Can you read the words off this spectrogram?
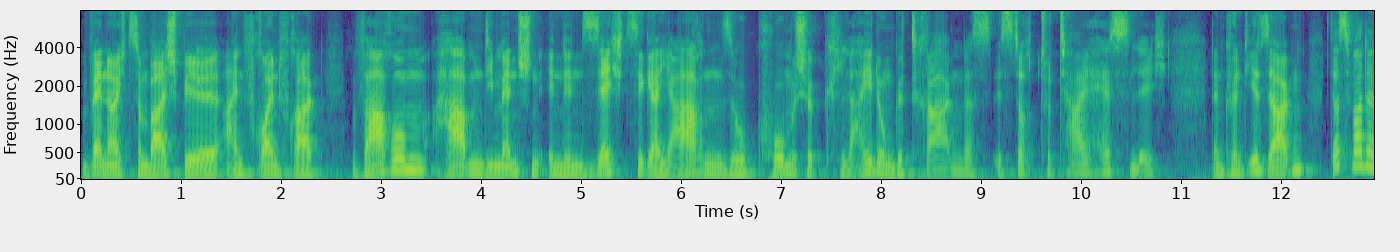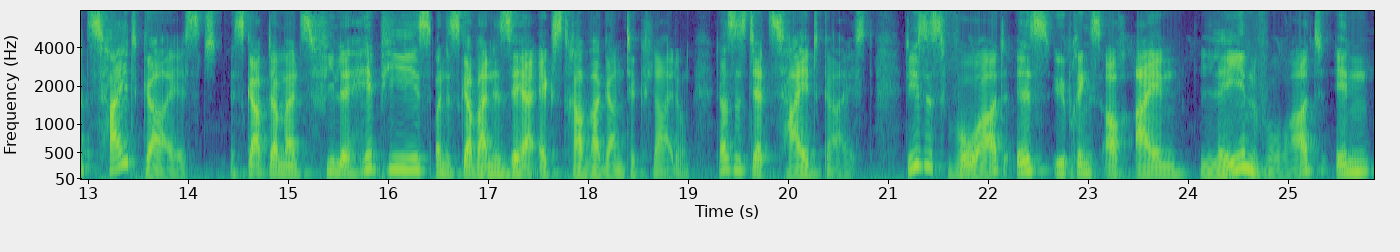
Wenn euch zum Beispiel ein Freund fragt, warum haben die Menschen in den 60er Jahren so komische Kleidung getragen? Das ist doch total hässlich. Dann könnt ihr sagen, das war der Zeitgeist. Es gab damals viele Hippies und es gab eine sehr extravagante Kleidung. Das ist der Zeitgeist. Dieses Wort ist übrigens auch ein Lehnwort in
